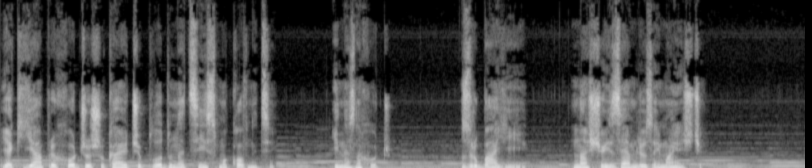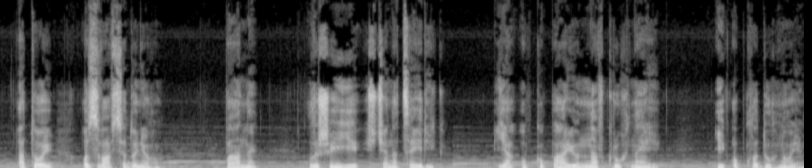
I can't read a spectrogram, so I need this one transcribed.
як я приходжу, шукаючи плоду на цій смоковниці, і не знаходжу. Зрубай її, нащо й землю займає ще. А той озвався до нього: Пане, лиши її ще на цей рік, я обкопаю навкруг неї і обкладу гноєм.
